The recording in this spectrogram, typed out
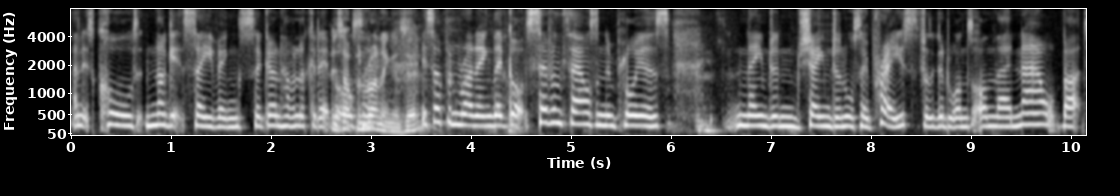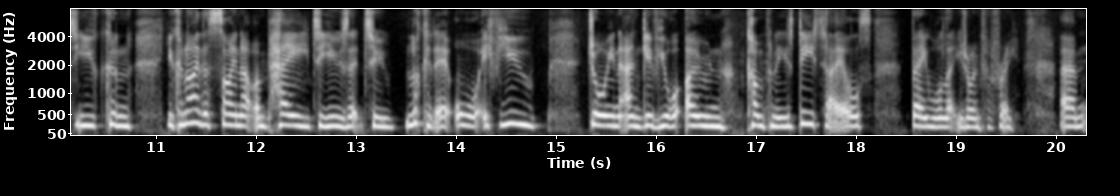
and it's called Nugget Savings. So go and have a look at it. It's But up and running, is it? It's up and running. They've got 7,000 employers named and shamed and also praised for the good ones on there now. But you can you can either sign up and pay to use it to look at it, or if you join and give your own company's details, they will let you join for free. Um,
